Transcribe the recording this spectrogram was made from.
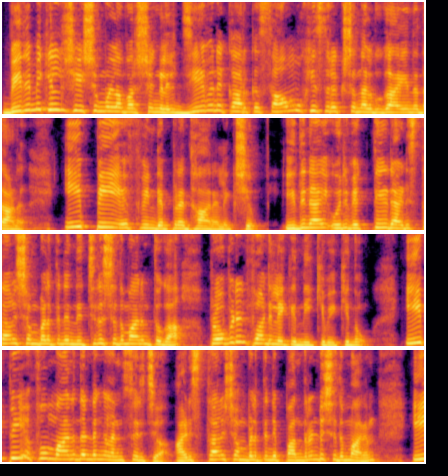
വിരമിക്കലിന് ശേഷമുള്ള വർഷങ്ങളിൽ ജീവനക്കാർക്ക് സാമൂഹ്യ സുരക്ഷ നൽകുക എന്നതാണ് ഇ പി എഫിന്റെ പ്രധാന ലക്ഷ്യം. ഇതിനായി ഒരു വ്യക്തിയുടെ അടിസ്ഥാന ശമ്പളത്തിന്റെ നിശ്ചിത ശതമാനം തുക പ്രൊവിഡന്റ് ഫണ്ടിലേക്ക് നീക്കിവെക്കുന്നു. ഇ പി എഫ് ഒ മാനദണ്ഡങ്ങൾ അനുസരിച്ച് അടിസ്ഥാന ശമ്പളത്തിന്റെ പന്ത്രണ്ട് ശതമാനം ഇ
